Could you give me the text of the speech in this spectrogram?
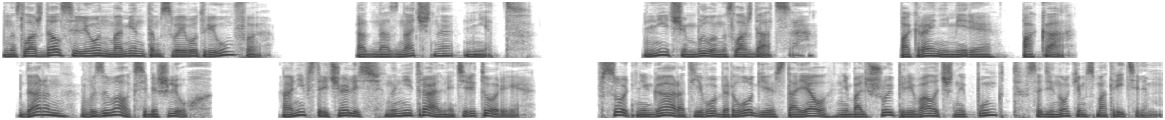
Наслаждался ли он моментом своего триумфа? Однозначно нет. Нечем было наслаждаться. По крайней мере, пока. Даррен вызывал к себе шлюх. Они встречались на нейтральной территории. В сотне гар от его берлоги стоял небольшой перевалочный пункт с одиноким смотрителем.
